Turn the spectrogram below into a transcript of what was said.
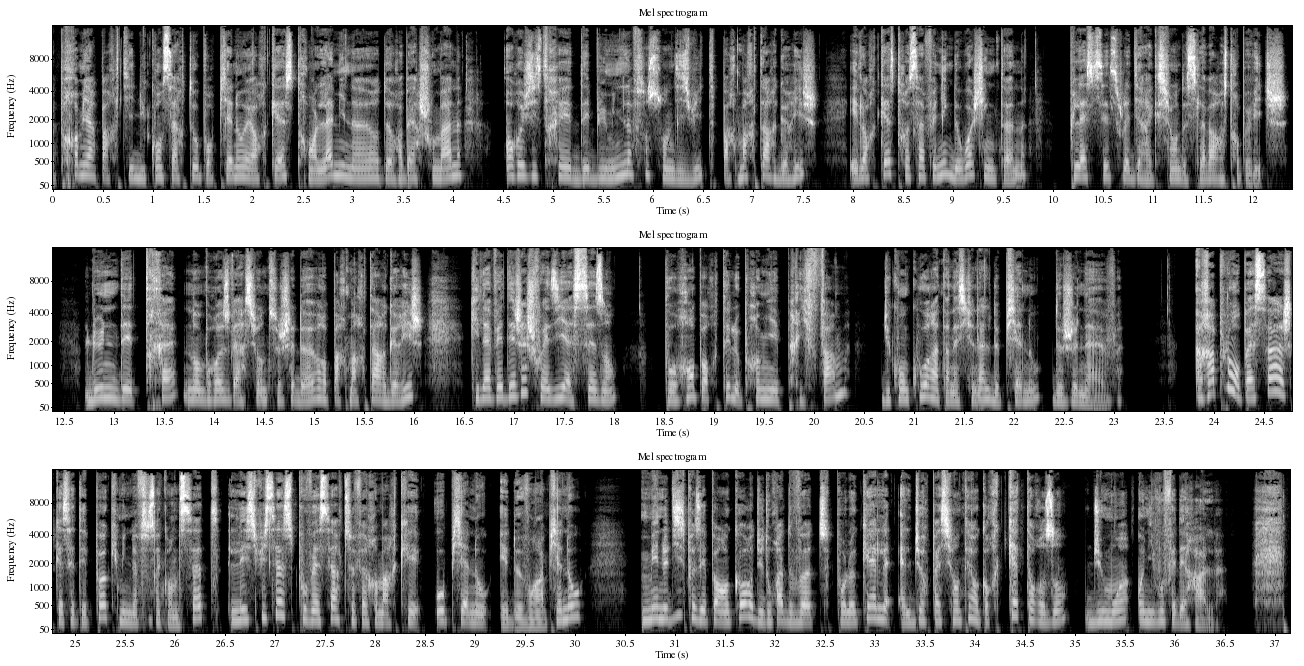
La première partie du concerto pour piano et orchestre en la mineur de Robert Schumann, enregistré début 1978 par Martha Argerich et l'Orchestre symphonique de Washington, placé sous la direction de Slava Rostropovich. L'une des très nombreuses versions de ce chef-d'œuvre par Martha Argerich qu'il avait déjà choisi à 16 ans pour remporter le premier prix femme du concours international de piano de Genève. Rappelons au passage qu'à cette époque, 1957, les Suissesses pouvaient certes se faire remarquer au piano et devant un piano, mais ne disposaient pas encore du droit de vote, pour lequel elles durent patienter encore 14 ans, du moins au niveau fédéral.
